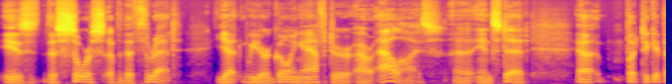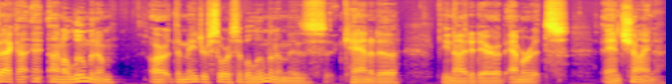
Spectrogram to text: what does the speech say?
is the source of the threat. Yet we are going after our allies uh, instead. Uh, but to get back on, on aluminum, our, the major source of aluminum is Canada, the United Arab Emirates, and China.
